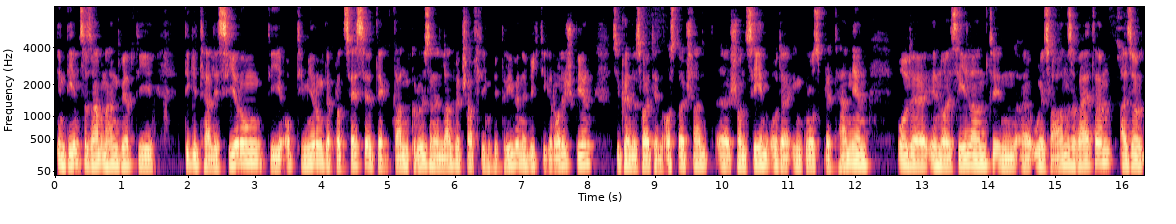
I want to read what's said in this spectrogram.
In dem Zusammenhang wird die Digitalisierung, die Optimierung der Prozesse der dann größeren landwirtschaftlichen Betriebe eine wichtige Rolle spielen. Sie können das heute in Ostdeutschland äh, schon sehen oder in Großbritannien oder in Neuseeland, in äh, USA und so weiter. Also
